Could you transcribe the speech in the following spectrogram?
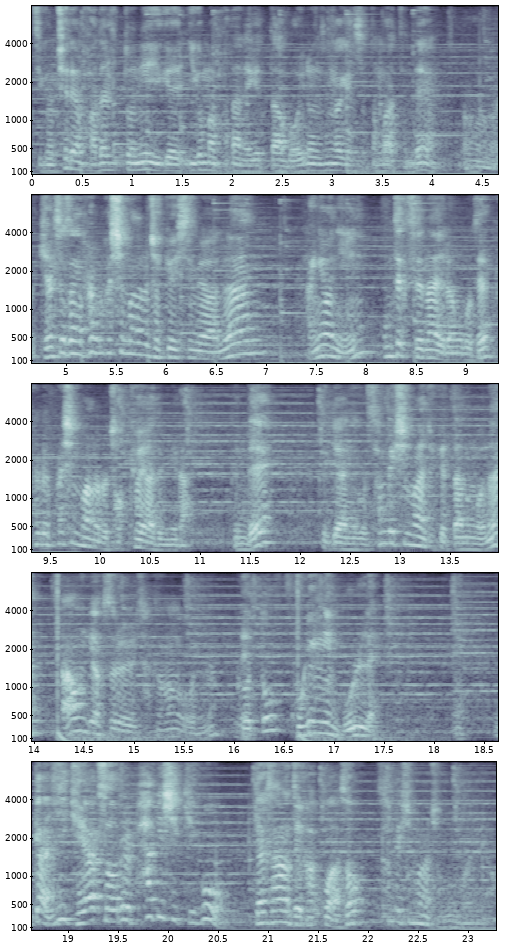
지금 최대한 받을 돈이 이게 이것만 받아내겠다 뭐 이런 생각이었었던 것 같은데 어, 계약서상에 880만 원으로 적혀 있으면은 당연히 홈택스나 이런 곳에 880만 원으로 적혀야 됩니다. 근데 그게 아니고 310만 원 적혔다는 거는 다운 계약서를 작성한 거거든요. 그것도 고객님 몰래. 네. 그러니까 이 계약서를 파기시키고 계약서 하나 더 갖고 와서 310만 원 적은 거예요.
